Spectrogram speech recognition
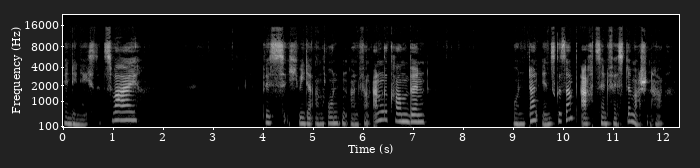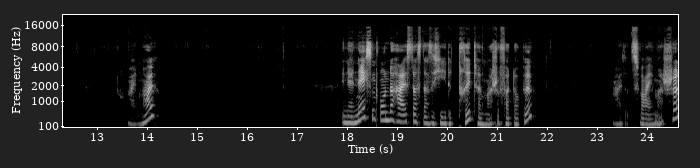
in die nächste zwei, bis ich wieder am runden Anfang angekommen bin und dann insgesamt 18 feste Maschen habe. Noch einmal. In der nächsten Runde heißt das, dass ich jede dritte Masche verdoppel. Also zwei Maschen.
